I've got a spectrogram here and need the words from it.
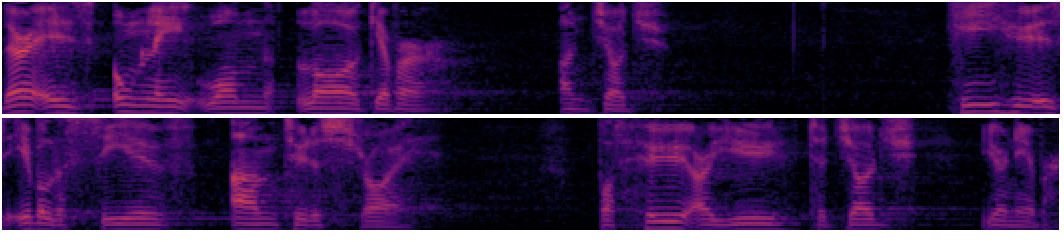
There is only one lawgiver and judge. He who is able to save and to destroy. But who are you to judge your neighbor?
